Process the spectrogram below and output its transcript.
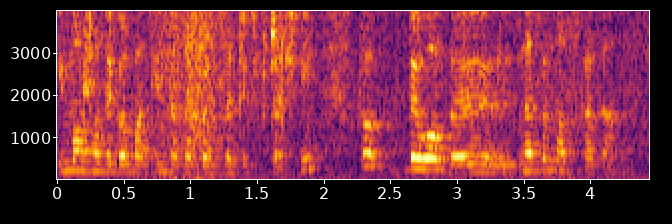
i można tego pacjenta zacząć leczyć wcześniej, to byłoby na pewno wskazane.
